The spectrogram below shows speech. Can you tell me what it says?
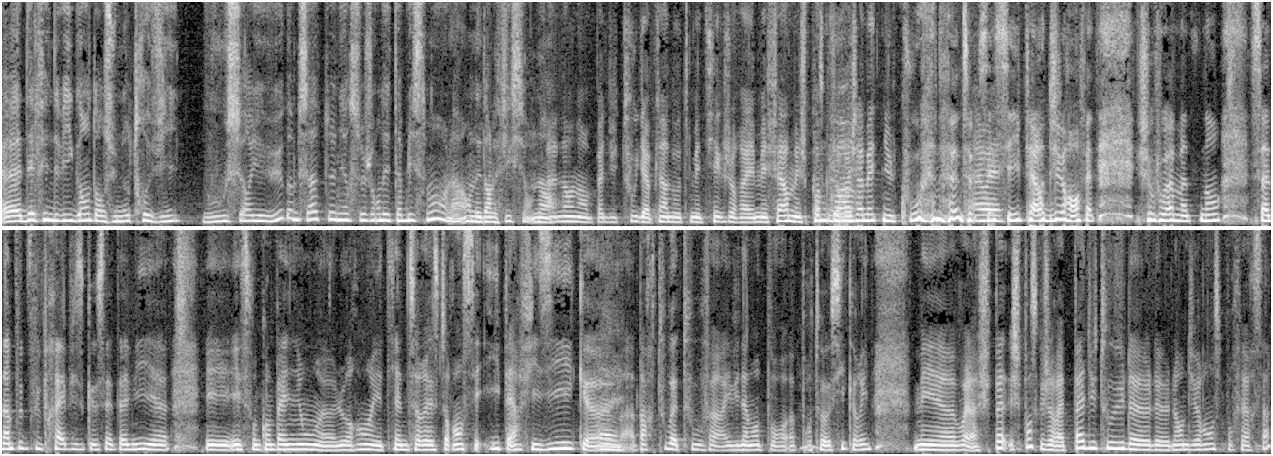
Euh, Delphine de Vigan, dans une autre vie, vous seriez vu comme ça tenir ce genre d'établissement Là, on est dans la fiction. Non. Ah non, non, pas du tout. Il y a plein d'autres métiers que j'aurais aimé faire, mais je pense Comme que j'aurais jamais tenu le coup. Ah ouais. C'est hyper dur, en fait. Je vois maintenant ça d'un peu plus près, puisque cette amie euh, et, son compagnon euh, Laurent et tiennent ce restaurant. C'est hyper physique, euh, Ouais. bah, partout à tout. Enfin, évidemment pour pour toi aussi, Corinne. Mais euh, voilà, je, suis pas, je pense que j'aurais pas du tout eu le- le- l'endurance pour faire ça.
